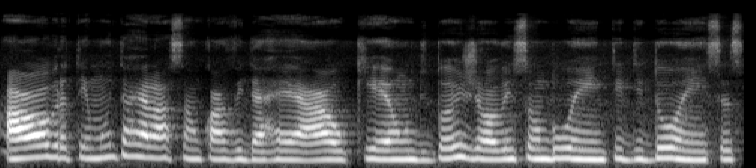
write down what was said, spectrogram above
A obra tem muita relação com a vida real, que é onde dois jovens são doentes de doenças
